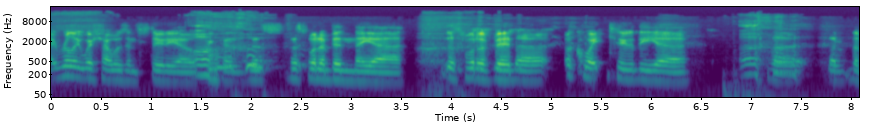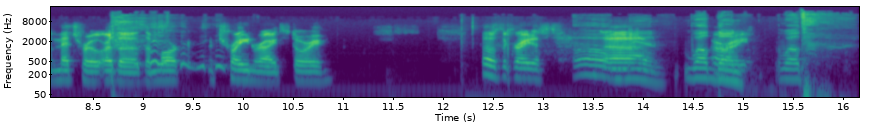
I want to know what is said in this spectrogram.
I really wish I was in studio Oh. because this this would have been the uh this would have been uh equate to the uh the the, the metro or the the mark train ride story. That was the greatest. oh uh, man, well done. right. Well,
